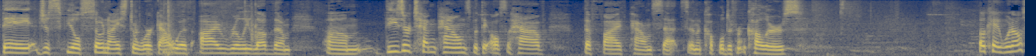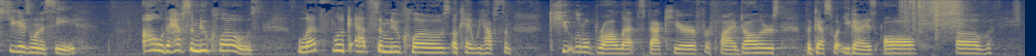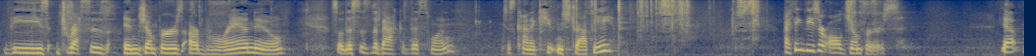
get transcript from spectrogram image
They just feel so nice to work out with. I really love them. Um, these are 10 pounds, but they also have the five pound sets in a couple different colors. Okay, what else do you guys want to see? Oh, they have some new clothes. Let's look at some new clothes. Okay, we have some cute little bralettes back here for $5. But guess what, you guys? All of these dresses and jumpers are brand new. So this is the back of this one. Just kind of cute and strappy. I think these are all jumpers. Yep,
